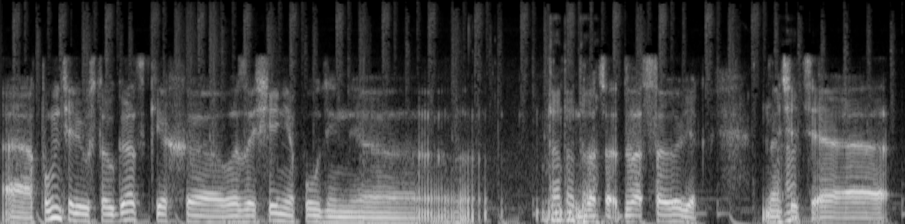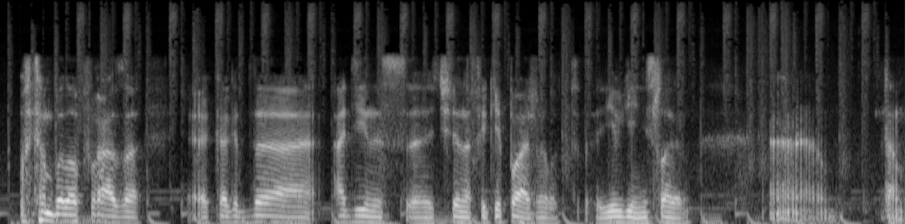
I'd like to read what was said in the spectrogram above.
а, помните ли у Стругацких а, возвращение полдень а, Да-да-да. 20, 22 век? Значит, а, там была фраза, э, когда один из э, членов экипажа, вот Евгений Славин, э, там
